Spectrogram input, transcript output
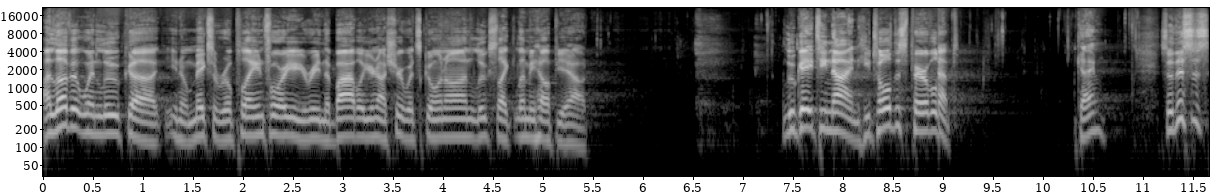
I love it when Luke, uh, you know, makes a real plain for you. You're reading the Bible, you're not sure what's going on. Luke's like, let me help you out. Luke 18, 9, he told this parable. Okay? So this is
